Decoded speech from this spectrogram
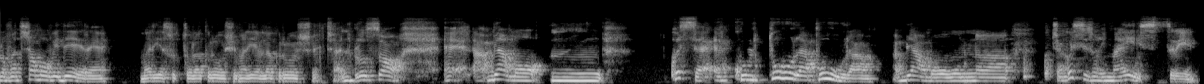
lo facciamo vedere? Maria sotto la croce, Maria alla croce, cioè non lo so, eh, abbiamo, mh, mm, questa è cultura pura, abbiamo un, cioè questi sono i maestri,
